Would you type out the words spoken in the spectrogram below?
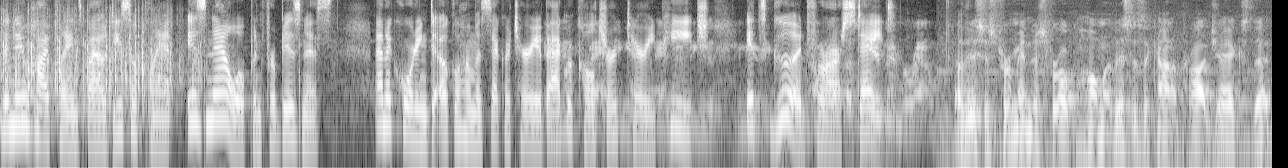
the new High Plains biodiesel plant is now open for business. And according to Oklahoma Secretary of Agriculture, Terry Peach, it's good for our state. Uh, this is tremendous for Oklahoma. This is the kind of projects that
